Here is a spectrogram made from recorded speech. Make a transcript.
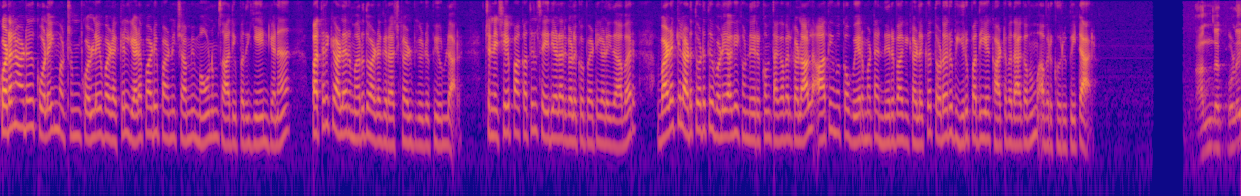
கொடநாடு கொலை மற்றும் கொள்ளை வழக்கில் எடப்பாடி பழனிசாமி மௌனம் சாதிப்பது ஏன் என பத்திரிகையாளர் மருது அழகுராஜ் கேள்வி எழுப்பியுள்ளார். சென்னை சேப்பாக்கத்தில் செய்தியாளர்களுக்கு பேட்டியளித்த அவர் வழக்கில் அடுத்தடுத்து வெளியாகிக் கொண்டிருக்கும் தகவல்களால் அதிமுக உயர்மட்ட நிர்வாகிகளுக்கு தொடர்பு இருப்பதையே காட்டுவதாகவும் அவர் குறிப்பிட்டார். அந்த கொலை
